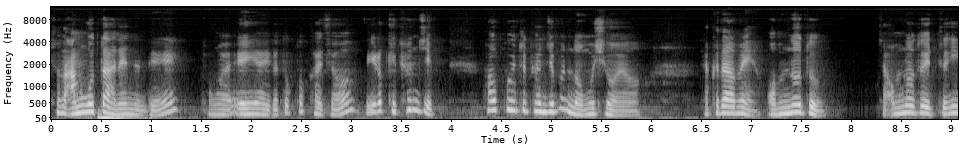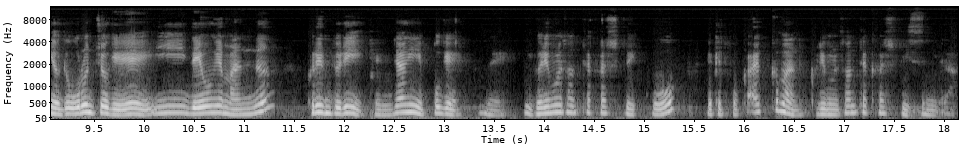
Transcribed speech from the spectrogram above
저는 아무것도 안 했는데 정말 AI가 똑똑하죠. 이렇게 편집 파워포인트 편집은 너무 쉬워요. 자, 그 다음에 업로드 자, 업로드 했더니 여기 오른쪽에 이 내용에 맞는 그림들이 굉장히 이쁘게 네, 이 그림을 선택할 수도 있고 이렇게 또 깔끔한 그림을 선택할 수도 있습니다.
